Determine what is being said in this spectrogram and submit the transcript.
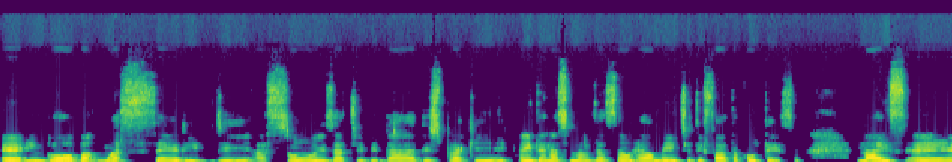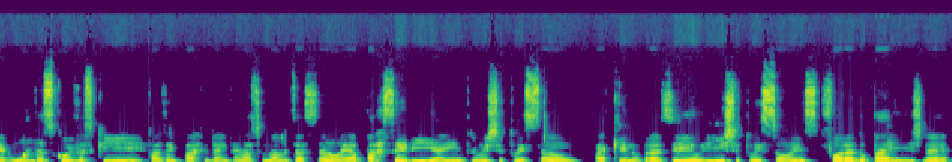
é, engloba uma série de ações, atividades para que a internacionalização realmente, de fato, aconteça. Mas é, uma das coisas que fazem parte da internacionalização é a parceria entre uma instituição aqui no Brasil e instituições fora do país, né?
